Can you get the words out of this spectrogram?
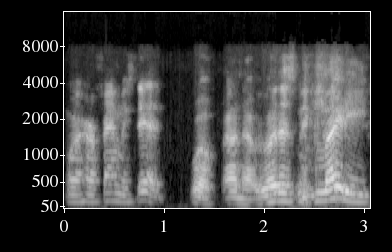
Well, her family's dead. Well, I know, but this lady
